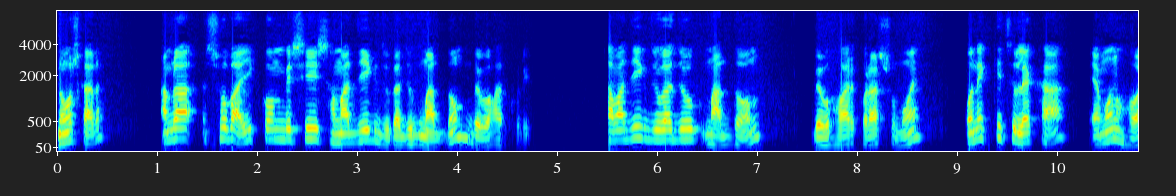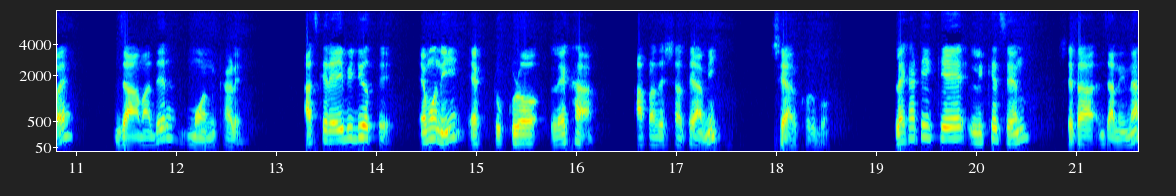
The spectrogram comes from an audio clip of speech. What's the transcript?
নমস্কার। আমরা সবাই কম বেশি সামাজিক যোগাযোগ মাধ্যম ব্যবহার করি। সামাজিক যোগাযোগ মাধ্যম ব্যবহার করার সময় অনেক কিছু লেখা এমন হয় যা আমাদের মন কাড়ে। আজকের এই ভিডিওতে এমনই এক টুকরো লেখা আপনাদের সাথে আমি শেয়ার করব। লেখাটি কে লিখেছেন সেটা জানি না,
